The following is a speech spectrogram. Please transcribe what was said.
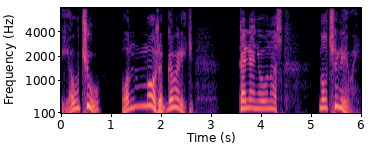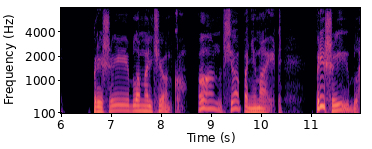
Я учу. Он может говорить. Коляня у нас молчаливый. Пришибла мальчонку. Он все понимает. Пришибла.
